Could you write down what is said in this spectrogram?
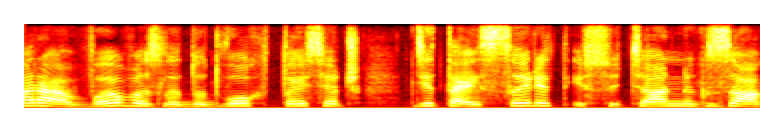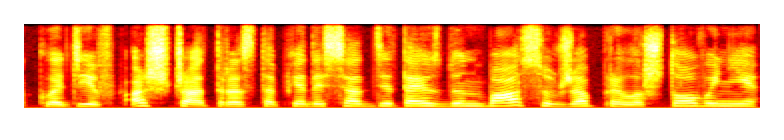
РФ вивезли до двох тисяч дітей-сиріт із соціальних закладів. А ще 350 дітей з Донбасу вже прилаштовані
